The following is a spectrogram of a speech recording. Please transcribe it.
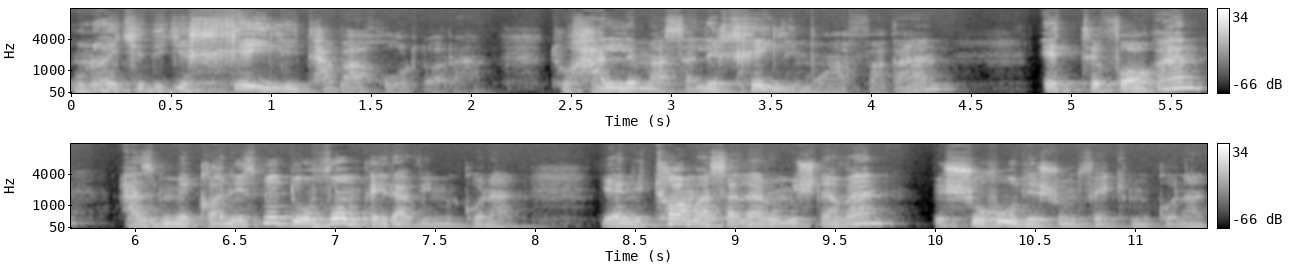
اونایی که دیگه خیلی تبخور دارن تو حل مسئله خیلی موفقن اتفاقا از مکانیزم دوم پیروی می‌کنن. یعنی تا مسئله رو میشنون به شهودشون فکر می‌کنن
